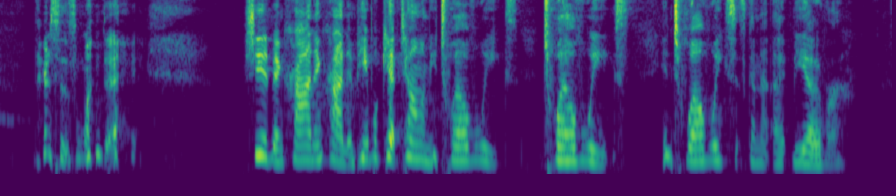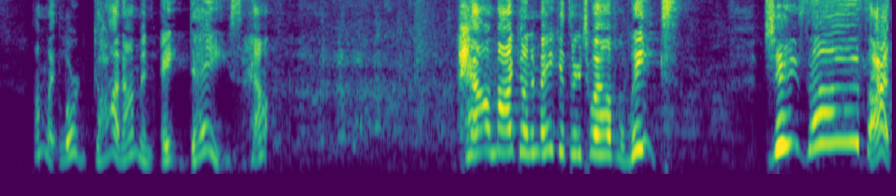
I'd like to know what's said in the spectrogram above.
there's this one day she had been crying and crying, and people kept telling me 12 weeks, 12 weeks. In 12 weeks, it's going to uh, be over. I'm like, Lord God, I'm in eight days. How, how am I going to make it through 12 weeks? Jesus, I,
